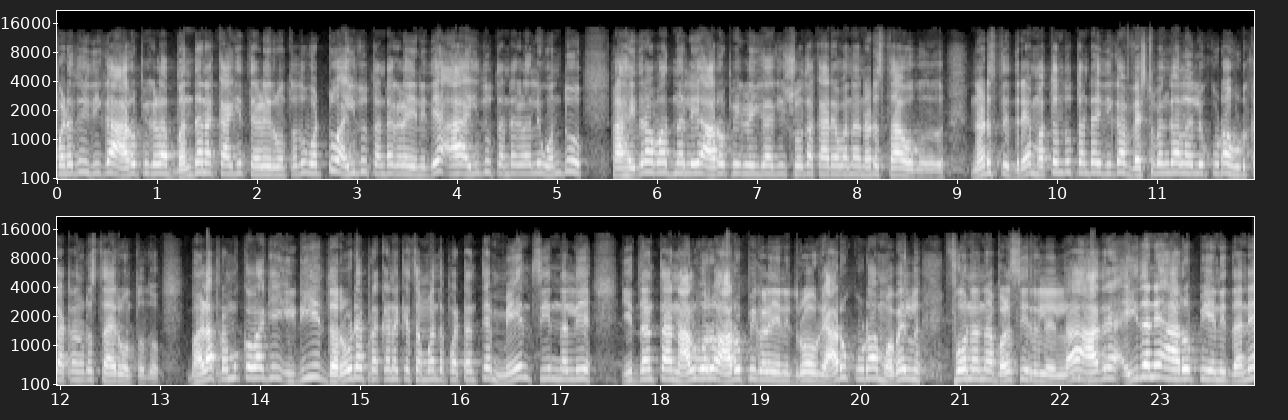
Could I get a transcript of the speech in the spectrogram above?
ಪಡೆದು ಇದೀಗ ಆರೋಪಿಗಳ ಬಂಧನಕ್ಕಾಗಿ ತೆರಳಿರುವಂಥದ್ದು. ಒಟ್ಟು ಐದು ತಂಡಗಳೇನಿದೆ, ಆ ಐದು ತಂಡಗಳಲ್ಲಿ ಒಂದು ಹೈದರಾಬಾದ್ನಲ್ಲಿ ಆರೋಪಿಗಳಿಗಾಗಿ ಶೋಧ ಕಾರ್ಯವನ್ನು ನಡೆಸ್ತಾ ಹೋಗು, ನಡೆಸ್ತಿದ್ರೆ ಮತ್ತೊಂದು ತಂಡ ಇದೀಗ ವೆಸ್ಟ್ ಬೆಂಗಾಲಲ್ಲೂ ಕೂಡ ಹುಡುಕಾಟ ನಡೆಸ್ತಾ ಇರುವಂಥದ್ದು. ಬಹಳ ಪ್ರಮುಖವಾಗಿ ಇಡೀ ದರೋಡೆ ಪ್ರಕರಣಕ್ಕೆ ಸಂಬಂಧಪಟ್ಟಂತೆ ಮೇನ್ ಸೀನ್ನಲ್ಲಿ ಇದ್ದಂಥ ನಾಲ್ವರು ಆರೋಪಿಗಳು ಏನಿದ್ರು ಅವ್ರು ಯಾರು ಕೂಡ ಮೊಬೈಲ್ ಫೋನನ್ನು ಬಳಸಿರಲಿಲ್ಲ. ಆದರೆ ಐದನೇ ಆರೋಪಿ ಏನಿದ್ದಾನೆ,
